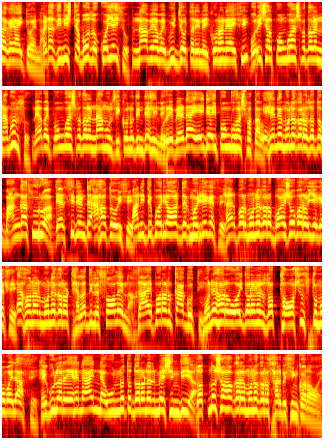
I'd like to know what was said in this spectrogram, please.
জায়গায় আইতো হয় না। বেটা জিনিসটা বোঝো কই আইছো? না ভাইয়া ভাই বুঝছ তারি নেই কোনখানে আইছি? বরিশাল পঙ্গু হাসপাতালের নাম শুনছো? মেয়া ভাই পঙ্গু হাসপাতালের নাম শুনছি কোনোদিন দেখি নাই। ওরে বেটা এইটা এই পঙ্গু হাসপাতাল। এখানে মনে করো যত বাঙ্গা চুরুয়া অ্যাক্সিডেন্টে আহত হইছে পানিতে পড়ে অর্ধেক মরিয়ে গেছে। এরপর মনে করো বয়স ওভার হইয়ে গেছে। এখন আর মনে করো ঠেলা দিলে চলে না। যায় পরান কাগতি। মনে হরো ওই ধরনের যথ অসুস্থ মোবাইল আছে। এগুলার এখানে আইন না উন্নত ধরনের মেশিন দিয়া। যত্ন সহকারে মনে করো সার্ভিসিং করা হয়।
